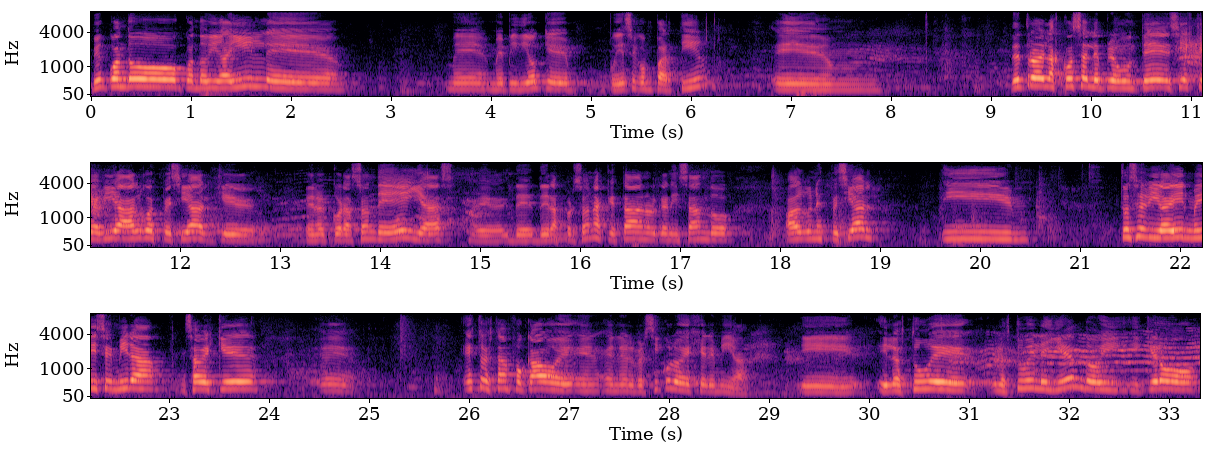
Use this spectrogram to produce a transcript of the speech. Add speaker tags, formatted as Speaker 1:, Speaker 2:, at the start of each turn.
Speaker 1: Bien, cuando, cuando Abigail eh, me, pidió que pudiese compartir, eh, dentro de las cosas le pregunté si es que había algo especial que en el corazón de ellas, eh, de, de las personas que estaban organizando algo en especial. Y entonces Abigail me dice, mira, ¿sabes qué? Eh, esto está enfocado en, en el versículo de Jeremías. Y, lo, estuve, lo estuve leyendo y, y quiero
